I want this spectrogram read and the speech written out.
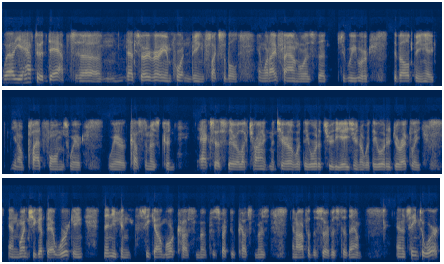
Well, you have to adapt. Uh, that's very, very important, being flexible. And what I found was that we were developing a, you know, platforms where, where customers could access their electronic material, what they ordered through the agent or what they ordered directly. And once you get that working, then you can seek out more customer, prospective customers and offer the service to them and it seemed to work.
